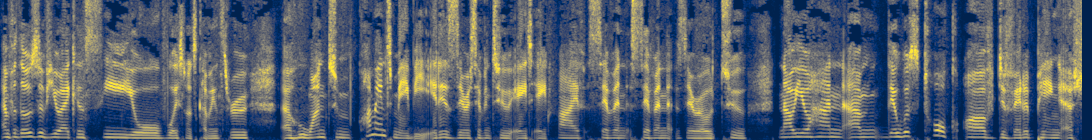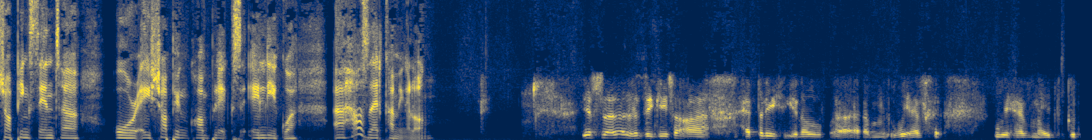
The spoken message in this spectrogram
And for those of you, I can see your voice notes coming through uh, who want to comment maybe. It is 0728857702. Now, Johann, um, there was talk of developing a shopping center or a shopping complex, Eligwa. Uh, how's that coming along? Yes, uh, Zingisa, uh, happily, you know, um, we have we have made good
